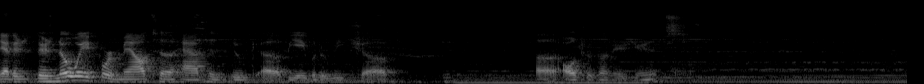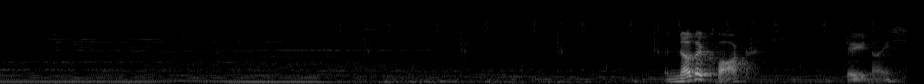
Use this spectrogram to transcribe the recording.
Yeah, there's there's no way for Mal to have his Luke uh, be able to reach uh, uh, Ultra Gunner's units. Another clock. Very nice.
